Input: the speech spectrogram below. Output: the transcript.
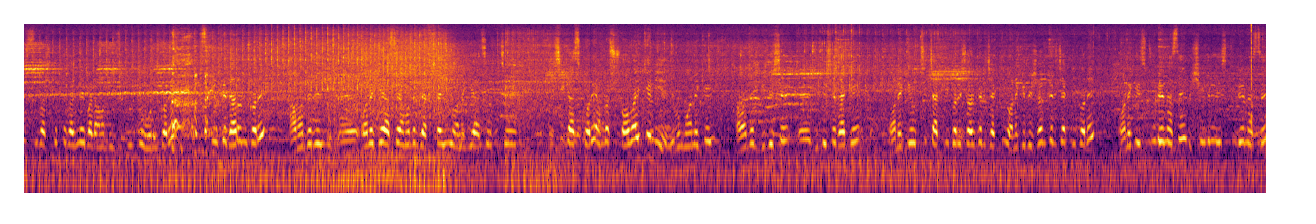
এসএসসি পাস করতে পারেনি বাট আমাদের স্কুলকে ওন করে স্কুলকে ধারণ করে, আমাদের এই অনেকে আছে আমাদের ব্যবসায়ী, অনেকে আছে হচ্ছে কৃষি কাজ করে, আমরা সবাইকে নিয়ে এবং অনেকেই আমাদের বিদেশে বিদেশে থাকে, অনেকে হচ্ছে চাকরি করে সরকারি চাকরি, অনেকে বেসরকারি চাকরি করে অনেকে স্টুডেন্ট আছে বিশ্ববিদ্যালয়ের স্টুডেন্ট আছে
